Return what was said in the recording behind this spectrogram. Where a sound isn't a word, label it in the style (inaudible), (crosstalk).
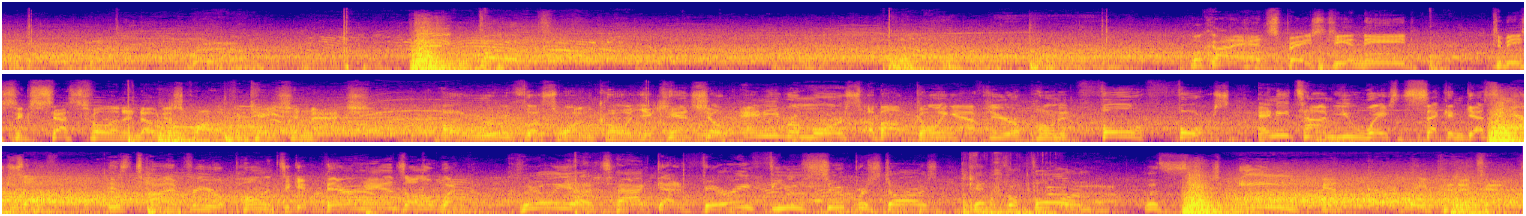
Big boot. What kind of headspace do you need to be successful in a no disqualification match? A ruthless one, Cole. You can't show any remorse about going after your opponent full force. Anytime you waste second-guessing yourself, it's time for your opponent to get their hands on a weapon. Clearly an attack that very few superstars can perform with such ease. An early pin attempt.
